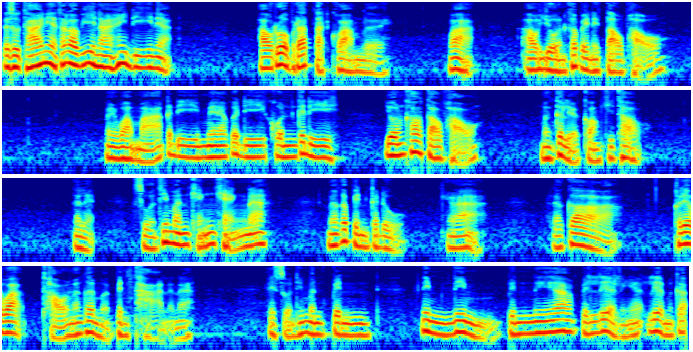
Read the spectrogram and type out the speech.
แต่สุดท้ายเนี่ยถ้าเราพิจารณาให้ดีเนี่ย เอารวบรัดตัดความเลย ว่า เอาโยนเข้าไปในเตาเผา ไม่ว่าหมาก็ดี แมวก็ดี คนก็ดี โยนเข้าเตาเผา มันก็เหลือกองขี้เท่านั่นแหละ ส่วนที่มันแข็งแข็งนะ มันก็เป็นกระดูกเห็นไหมแล้วก็เขาเรียกว่าเผามันก็เหมือนเป็นฐานนะไอ้ส่วนที่มันเป็นนิ่มๆเป็นเนื้อเป็นเลือดอะไรเงี้ย เลือดมันก็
